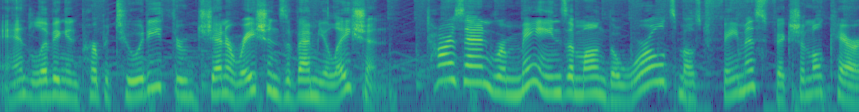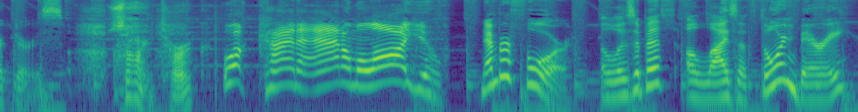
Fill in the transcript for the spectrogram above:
and living in perpetuity through generations of emulation, Tarzan remains among the world's most famous fictional characters. Sorry, Turk. What kind of animal are you? Number 4. Elizabeth Eliza Thornberry,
